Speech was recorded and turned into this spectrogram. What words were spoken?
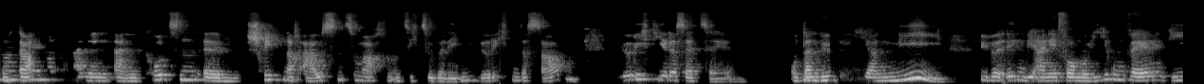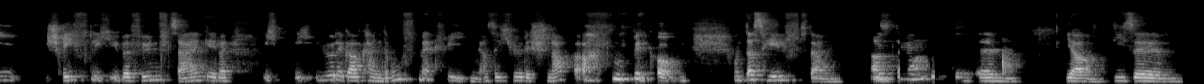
Und okay. dann einen, einen kurzen ähm, Schritt nach außen zu machen und sich zu überlegen, würde ich denn das sagen? Würde ich dir das erzählen? Und dann mhm. würde ich ja nie über irgendwie eine Formulierung wählen, die schriftlich über fünf Zeilen geht. Weil ich, ich würde gar keinen Ruf mehr kriegen. Also ich würde Schnappatmung bekommen. Und das hilft dann. Also okay. dann, ähm, ja, diese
